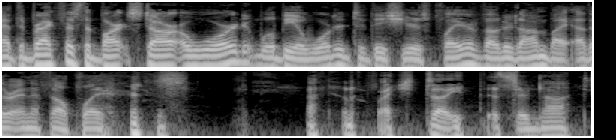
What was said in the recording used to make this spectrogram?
at the breakfast, the Bart Starr Award will be awarded to this year's player, voted on by other NFL players. I don't know if I should tell you this or not.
